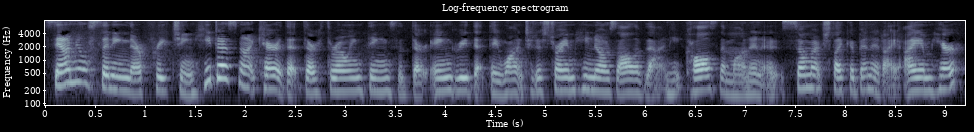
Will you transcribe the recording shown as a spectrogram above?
Samuel's sitting there preaching. He does not care that they're throwing things, that they're angry, that they want to destroy him. He knows all of that. And he calls them on. And it's so much like Abinadi. I am here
